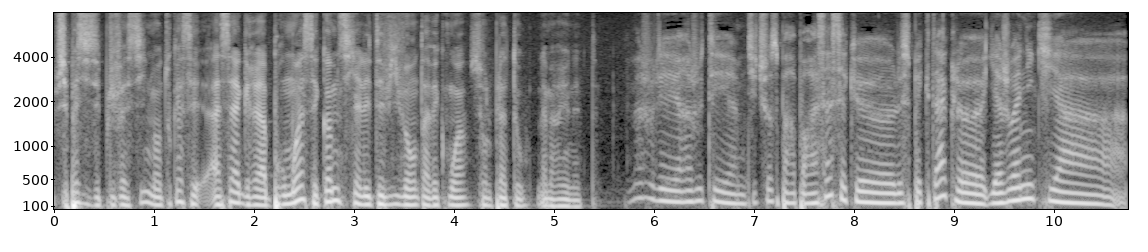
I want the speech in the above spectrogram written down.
je sais pas si c'est plus facile, mais en tout cas, c'est assez agréable. Pour moi, c'est comme si elle était vivante avec moi sur le plateau, la marionnette. Moi, je voulais rajouter une petite chose par rapport à ça, c'est que le spectacle, il y a Joanie qui a,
